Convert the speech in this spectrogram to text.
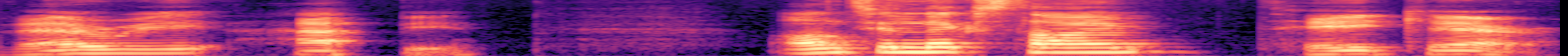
very happy. Until next time, take care.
